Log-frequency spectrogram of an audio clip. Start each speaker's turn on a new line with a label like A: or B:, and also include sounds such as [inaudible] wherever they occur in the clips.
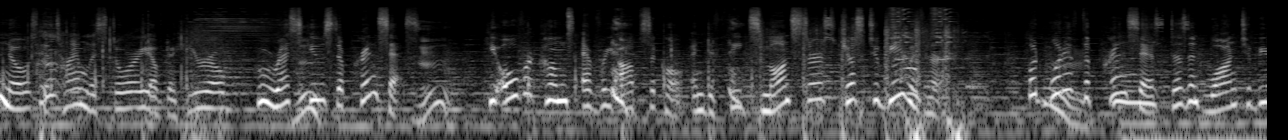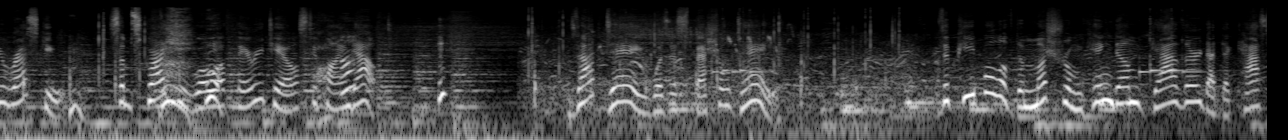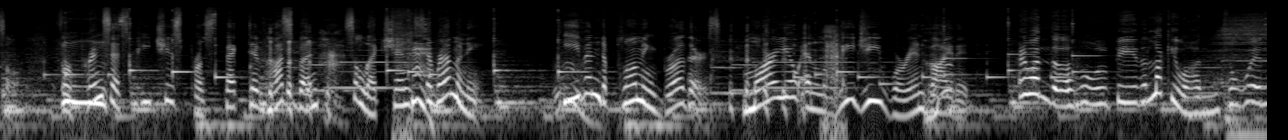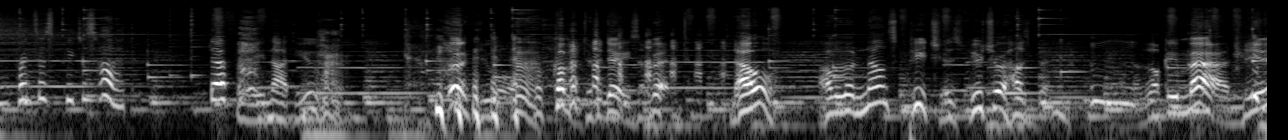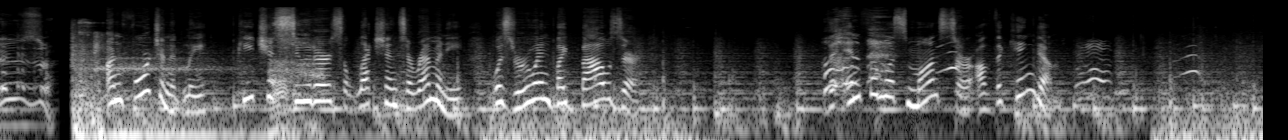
A: Everyone knows the timeless story of the hero who rescues the princess. He overcomes every obstacle and defeats monsters just to be with her. But what if the princess doesn't want to be rescued? Subscribe to Woa Fairy Tales to find out. That day was a special day. The people of the Mushroom Kingdom gathered at the castle for hmm. Princess Peach's prospective [laughs] husband selection hmm. ceremony. Hmm. Even the Plumbing Brothers, Mario and Luigi, were invited.
B: I wonder who will be the lucky one to win Princess Peach's heart. Definitely not you. [laughs] Thank you all for coming to today's event. Now, I will announce Peach's future husband. The lucky man is...
A: Unfortunately, Peach's suitor selection ceremony was ruined by Bowser, the infamous monster of the kingdom.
